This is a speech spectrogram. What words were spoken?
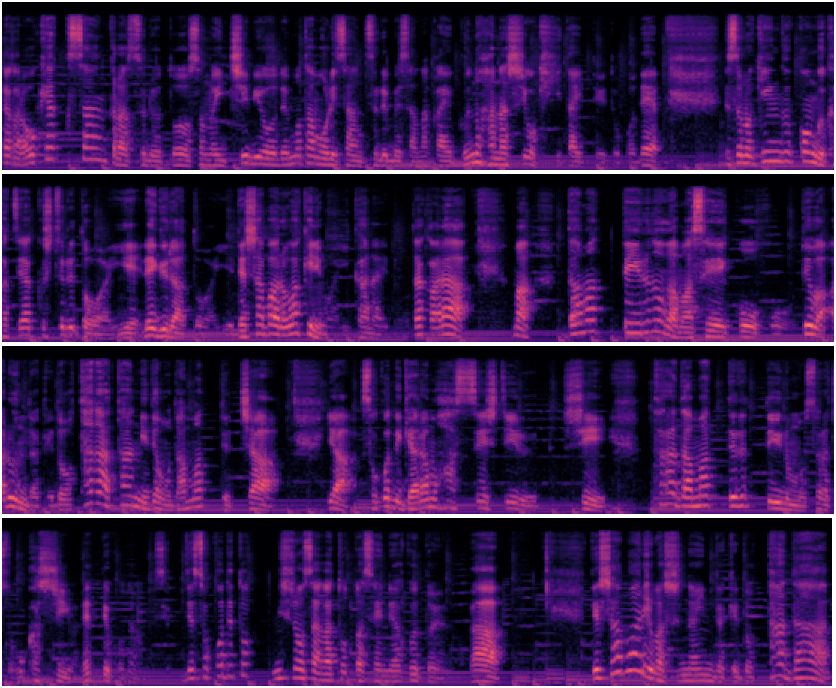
だからお客さんからすると、その1秒でもタモリさん、鶴瓶さん、中居君の話を聞きたいっていうとこで、そのキングコング活躍してるとはいえ、レギュラーとはいえ、出しゃばるわけにはいかないと。だから、まあ、黙っているのがま成功法ではあるんだけど、ただ単にでも黙ってちゃ、いや、そこでギャラも発生しているし、ただ黙ってるっていうのもそれはちょっとおかしいよねっていうことなんですよ。で、そこでと西野さんが取った戦略というのが、で、しゃばりはしないんだけど、ただ、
